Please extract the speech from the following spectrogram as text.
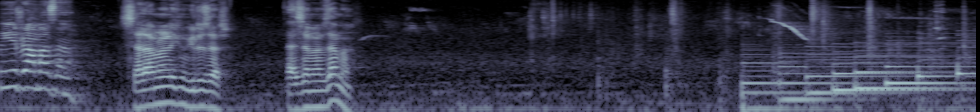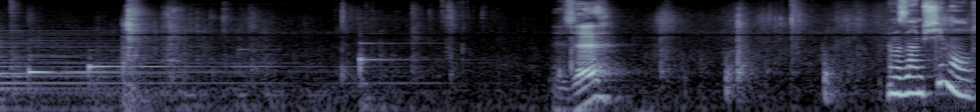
Buyur Ramazan. Selamünaleyküm Gülizar. Teyzem evde mi? Teyze. Ramazan bir şey mi oldu?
